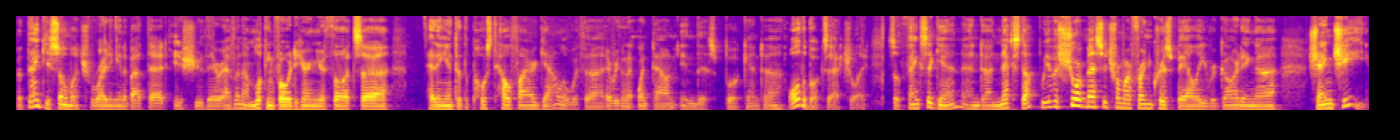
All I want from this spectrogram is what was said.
But thank you so much for writing in about that issue there, Evan. I'm looking forward to hearing your thoughts uh, heading into the post Hellfire Gala with uh, everything that went down in this book and uh, all the books, actually. So thanks again. And uh, next up, we have a short message from our friend Chris Bailey regarding uh, Shang-Chi,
